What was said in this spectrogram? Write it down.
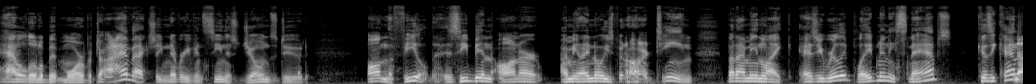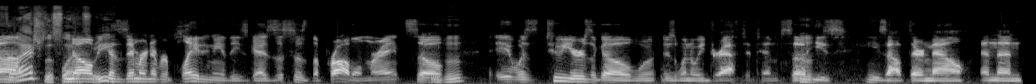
had a little bit more of a. I've actually never even seen this Jones dude on the field. Has he been on our? I mean, I know he's been on our team, but I mean, like, has he really played many snaps? Because he kind of No, flashed this last no, week. because Zimmer never played any of these guys. This is the problem, right? So Mhm. It was two years ago is when we drafted him. So Hmm. he's he's out there now, and then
